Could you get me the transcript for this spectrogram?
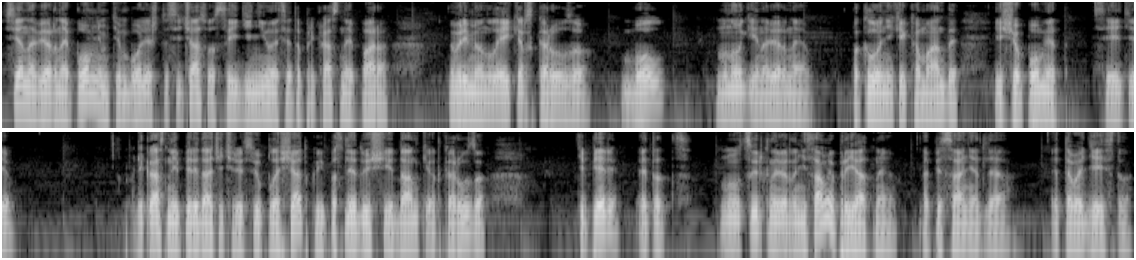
все, наверное, помним, тем более, что сейчас воссоединилась эта прекрасная пара времен Лейкерс, Карузо, Бол. Многие, наверное, поклонники команды еще помнят все эти прекрасные передачи через всю площадку и последующие данки от Карузо. Теперь этот, ну, цирк, наверное, не самое приятное описание для этого действа,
